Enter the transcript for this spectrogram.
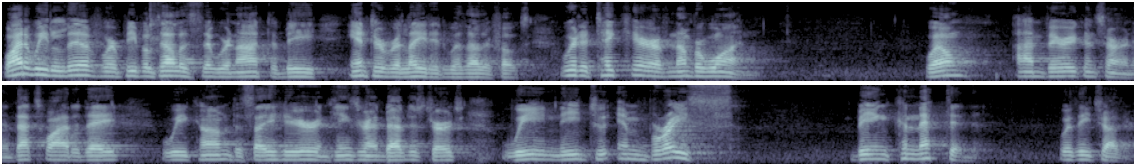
Why do we live where people tell us that we're not to be interrelated with other folks? We're to take care of number one. Well, I'm very concerned, and that's why today we come to say here in Kings Grant Baptist Church, we need to embrace being connected with each other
